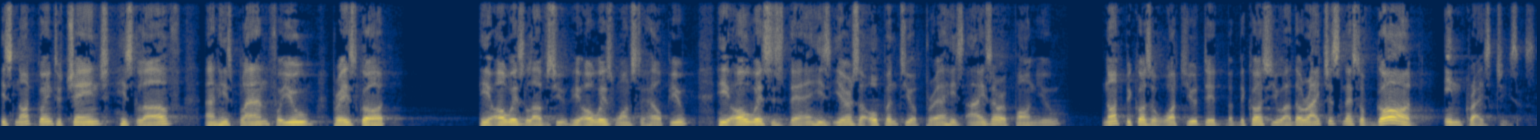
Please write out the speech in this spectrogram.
is not going to change His love and His plan for you. Praise God. He always loves you. He always wants to help you. He always is there. His ears are open to your prayer. His eyes are upon you. Not because of what you did, but because you are the righteousness of God in Christ Jesus.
